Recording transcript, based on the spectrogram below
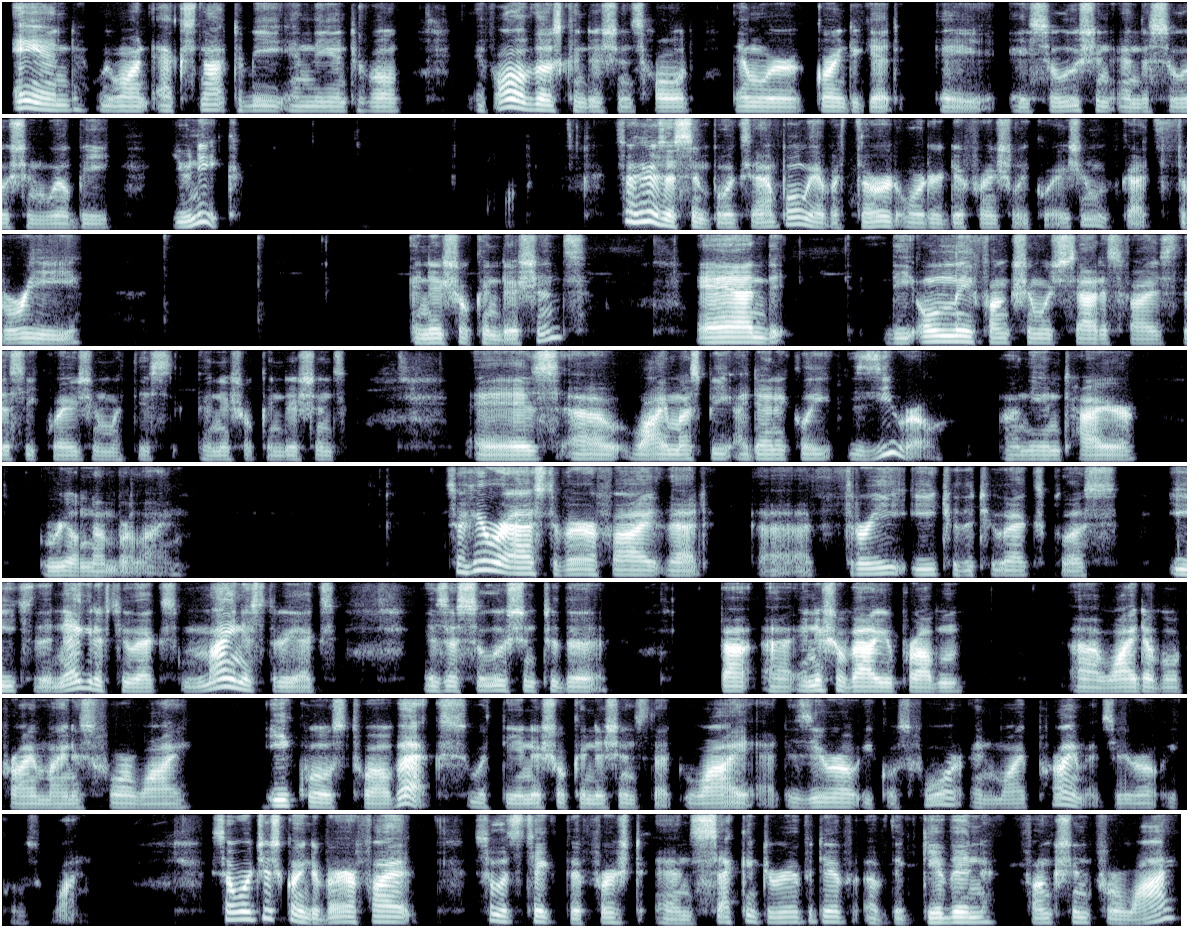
And we want x naught to be in the interval. If all of those conditions hold, then we're going to get a, a solution and the solution will be unique. So here's a simple example. We have a third order differential equation. We've got three initial conditions. And the only function which satisfies this equation with these initial conditions is uh, y must be identically zero on the entire real number line. So here we're asked to verify that uh, 3e to the 2x plus e to the negative 2x minus 3x is a solution to the uh, initial value problem uh, y double prime minus 4y equals 12x with the initial conditions that y at 0 equals 4 and y prime at 0 equals 1. So we're just going to verify it. So let's take the first and second derivative of the given function for y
